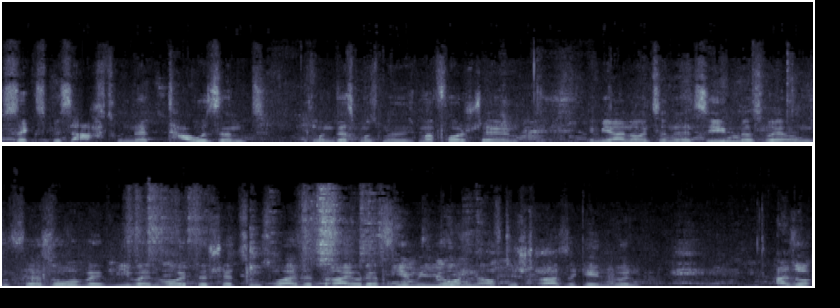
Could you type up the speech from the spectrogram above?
600.000 bis 800.000. Und das muss man sich mal vorstellen. Im Jahr 1907, das wäre ungefähr so, wie wenn heute schätzungsweise drei oder vier Millionen auf die Straße gehen würden. Also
